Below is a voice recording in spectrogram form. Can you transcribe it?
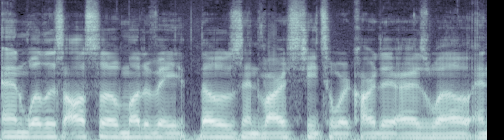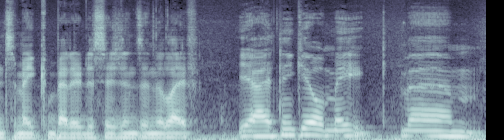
And will this also motivate those in varsity to work harder as well and to make better decisions in their life? Yeah, I think it'll make them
